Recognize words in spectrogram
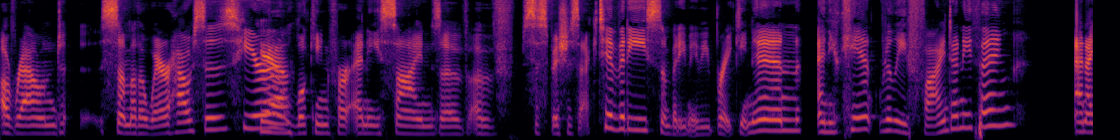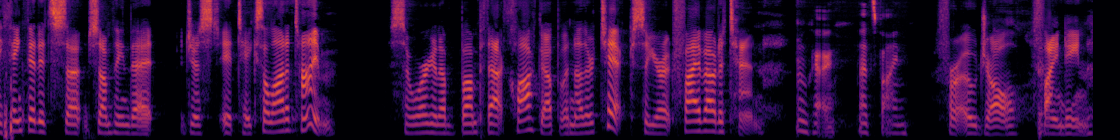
around some of the warehouses here Yeah. looking for any signs of of suspicious activity, somebody maybe breaking in, and you can't really find anything. And I think that it's uh, something that just it takes a lot of time. So we're going to bump that clock up another tick. So you're at 5 out of 10 Okay, that's fine. for Ojal finding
